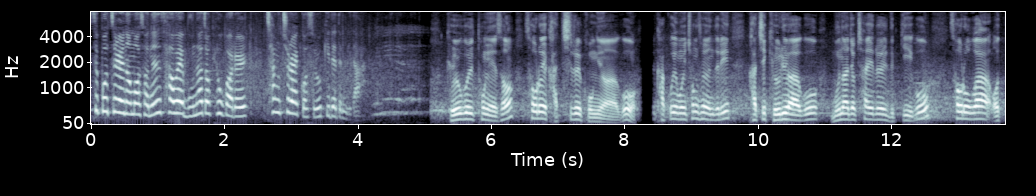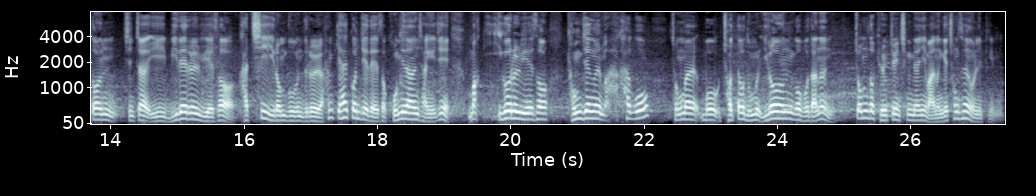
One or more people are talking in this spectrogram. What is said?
스포츠를 넘어서는 사회 문화적 효과를 창출할 것으로 기대됩니다. 교육을 통해서 서로의 가치를 공유하고 각국에 모인 청소년들이 같이 교류하고 문화적 차이를 느끼고 서로가 어떤 진짜 이 미래를 위해서 같이 이런 부분들을 함께 할 건지에 대해서 고민하는 장이지 막 이거를 위해서 경쟁을 막 하고 정말 뭐 졌다고 눈물 이런 거보다는 좀 더 교육적인 측면이 많은 게 청소년 올림픽입니다.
